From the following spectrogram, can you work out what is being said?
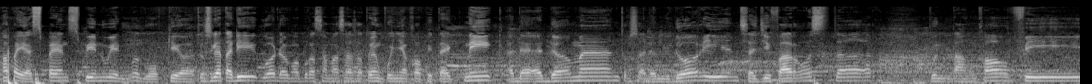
apa ya spend spin win, wah gokil. Terus juga tadi gue udah ngobrol sama salah satu yang punya kopi teknik, ada Edelman, terus ada Midorin, Sajiva Roaster, Buntang Coffee,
